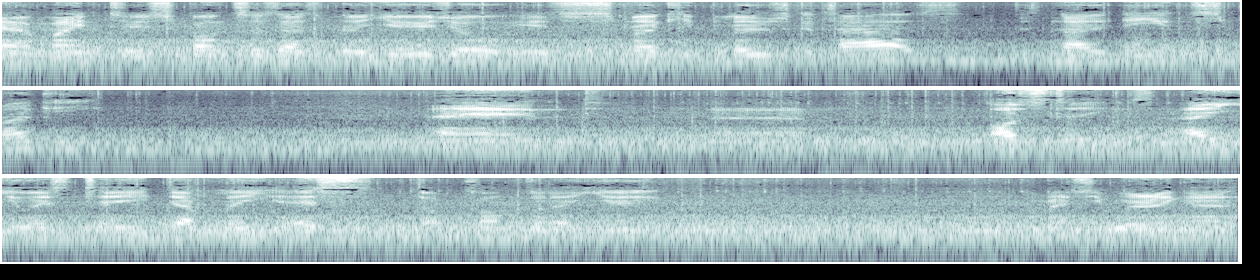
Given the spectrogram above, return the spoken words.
Our main two sponsors, as per usual, is Smoky Blues Guitars. There's no Ian Smoky. And um, Austees, A-U-S-T-E-E-S dot com dot au. I'm actually wearing a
